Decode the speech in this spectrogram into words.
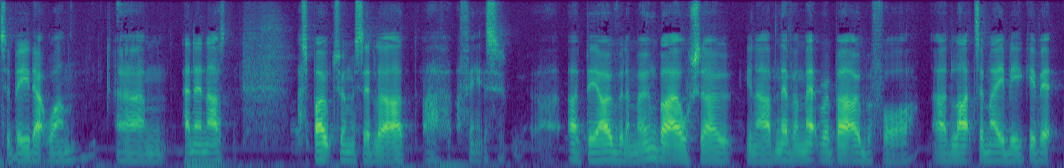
to be that one. Um, and then I, I spoke to him and said, look, I, I think it's, I'd be over the moon, but I also, you know, I've never met Roberto before. I'd like to maybe give it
